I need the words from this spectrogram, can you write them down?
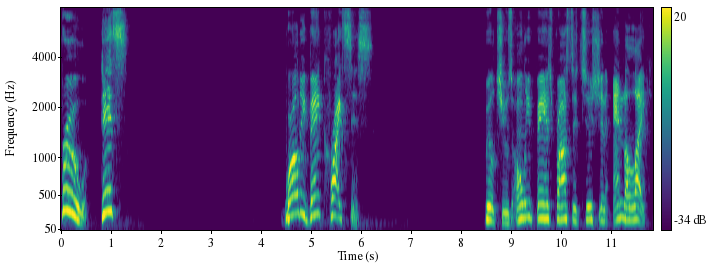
through this world event crisis, will choose OnlyFans, prostitution, and the like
